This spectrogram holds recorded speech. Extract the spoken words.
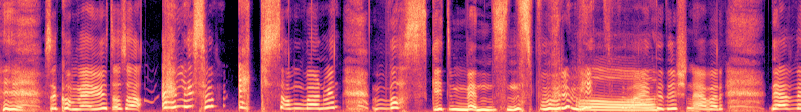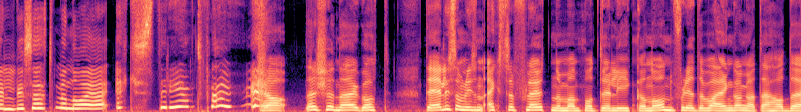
så kommer jeg ut, og så liksom ekssamboeren min vasket mensensporet mitt på vei til dusjen. Jeg bare, det er veldig søtt, men nå er jeg ekstremt flau. Ja, det skjønner jeg godt. Det er liksom, liksom ekstra flaut når man på en måte liker noen, fordi det var en gang at jeg hadde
